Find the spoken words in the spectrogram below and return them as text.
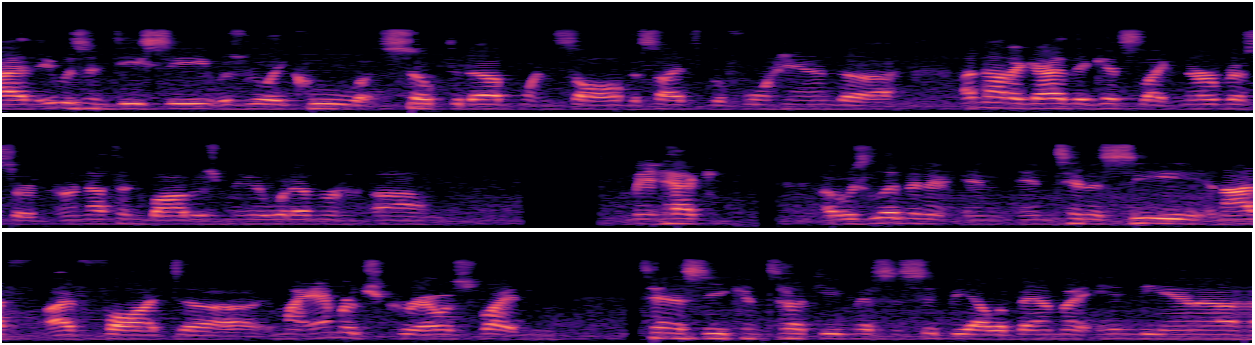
I, it was in D.C. It was really cool. I soaked it up. Went and saw all the sites beforehand. Uh, I'm not a guy that gets like nervous or, or nothing bothers me or whatever. Um, I mean, heck, I was living in, in Tennessee and I I fought uh, in my amateur career. I was fighting Tennessee, Kentucky, Mississippi, Alabama, Indiana,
